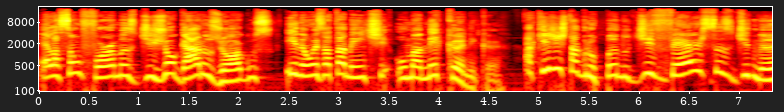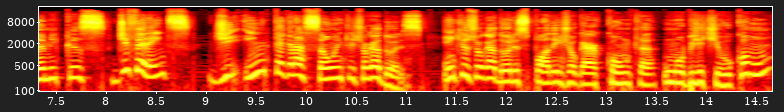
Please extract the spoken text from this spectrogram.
elas são formas de jogar os jogos e não exatamente uma mecânica. Aqui a gente está agrupando diversas dinâmicas diferentes de integração entre jogadores, em que os jogadores podem jogar contra um objetivo comum,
